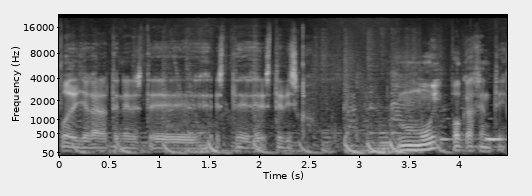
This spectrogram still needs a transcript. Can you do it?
puede llegar a tener este, este, este disco. Muy poca gente.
